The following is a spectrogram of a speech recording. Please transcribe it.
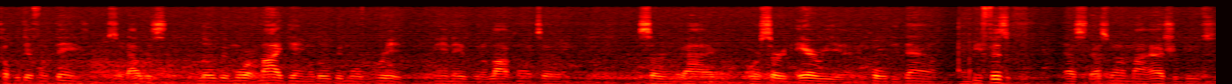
Couple different things. So that was a little bit more of my game, a little bit more grit, being able to lock onto a certain guy or a certain area and hold it down and be physical. That's that's one of my attributes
